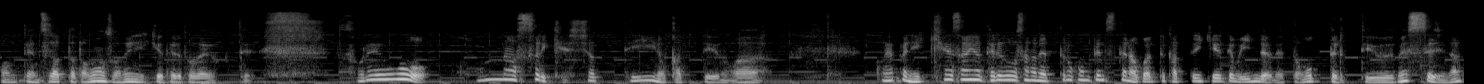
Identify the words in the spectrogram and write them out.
コンテンツだったと思うんですよね、日経テレ東大学って。それをこんなあっさり消しちゃっていいのかっていうのは、これやっぱり日経さんやテレ東さんがネットのコンテンツってのはこうやって勝手に消えてもいいんだよねって思ってるっていうメッセージになっ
